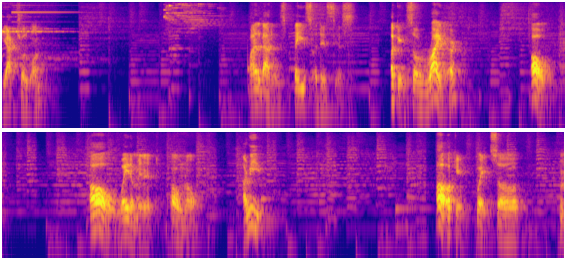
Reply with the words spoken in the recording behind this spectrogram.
the actual one. Final battle, Space Odysseus. Okay, so Ryder. Oh. Oh, wait a minute. Oh no. Are we. Oh, okay. Wait, so. Hmm.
